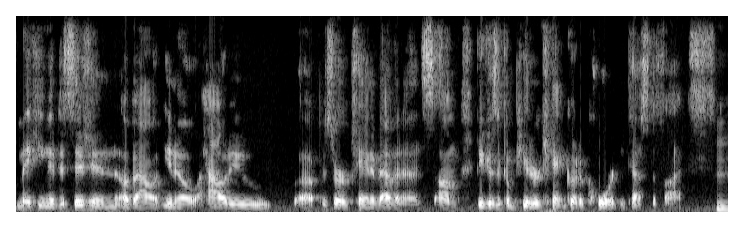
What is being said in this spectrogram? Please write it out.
making a decision about, you know, how to uh, preserve chain of evidence um, because a computer can't go to court and testify. Hmm.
